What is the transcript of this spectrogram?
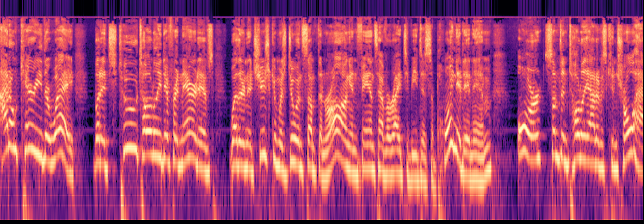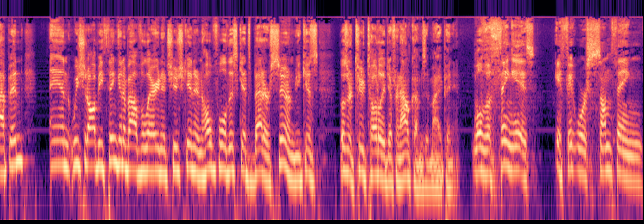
I don't care either way, but it's two totally different narratives, whether Nichushkin was doing something wrong and fans have a right to be disappointed in him, or something totally out of his control happened and we should all be thinking about Valeri Nichushkin and hopeful this gets better soon because those are two totally different outcomes, in my opinion. Well, the thing is, if it were something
